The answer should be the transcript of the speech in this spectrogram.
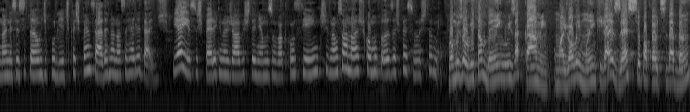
nós necessitamos de políticas pensadas na nossa realidade. E é isso, espero que nós jovens tenhamos um voto consciente, não só nós, como todas as pessoas também. Vamos ouvir também Luísa Carmen, uma jovem mãe que já exerce seu papel de cidadã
